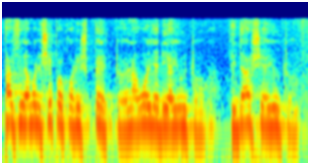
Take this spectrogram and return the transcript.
parte da un reciproco rispetto, è una voglia di aiuto, di darsi aiuto.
